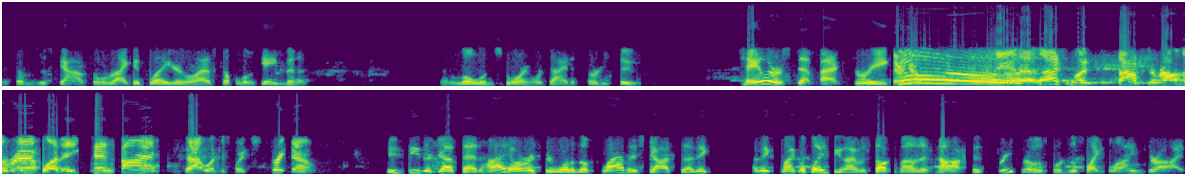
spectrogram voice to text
Here comes the Scouts. A little ragged play here in the last couple of game minutes. And in scoring. We're tied at 32. Taylor, step back three. There we Good! go. That last one bounced around the rim, what, eight, ten times? That one just went straight down. He's either got that high arch or one of the flattest shots. I think I think Michael Blazing and I was talking about it at Knox. His free throws were just like line drive.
